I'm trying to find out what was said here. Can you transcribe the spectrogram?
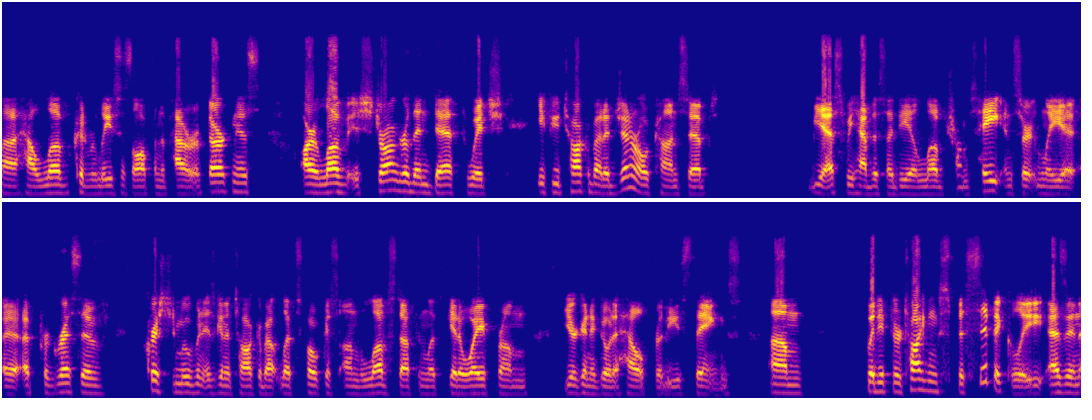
uh, how love could release us all from the power of darkness. Our love is stronger than death." Which, if you talk about a general concept, yes, we have this idea love trumps hate, and certainly a, a- a progressive Christian movement is going to talk about let's focus on the love stuff and let's get away from you're going to go to hell for these things. Um, but if they're talking specifically, as in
